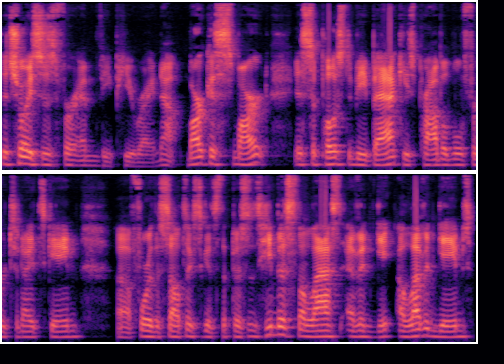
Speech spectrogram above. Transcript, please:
the choices for MVP right now. Marcus Smart is supposed to be back. He's probable for tonight's game uh, for the Celtics against the Pistons. He missed the last 11 games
